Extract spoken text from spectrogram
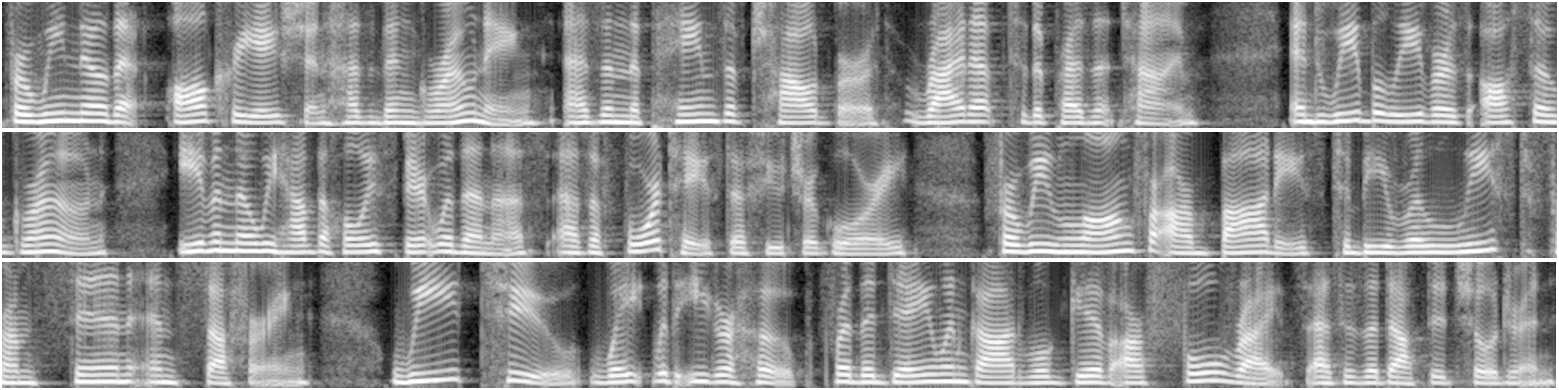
For we know that all creation has been groaning, as in the pains of childbirth, right up to the present time. And we believers also groan, even though we have the Holy Spirit within us as a foretaste of future glory, for we long for our bodies to be released from sin and suffering. We too wait with eager hope for the day when God will give our full rights as his adopted children,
